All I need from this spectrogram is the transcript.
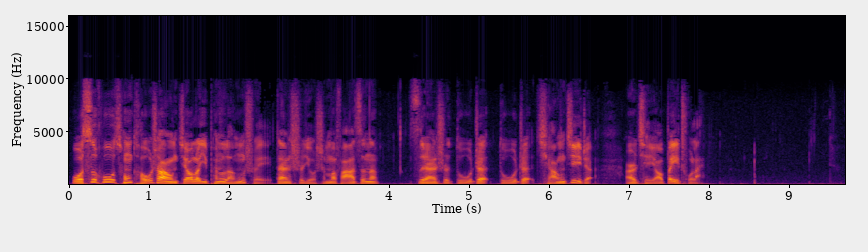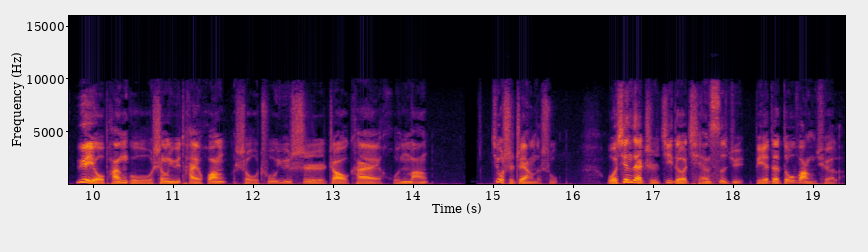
我似乎从头上浇了一盆冷水，但是有什么法子呢？自然是读着读着，强记着，而且要背出来。月有盘古生于太荒，手出玉室照开魂芒，就是这样的书。我现在只记得前四句，别的都忘却了。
